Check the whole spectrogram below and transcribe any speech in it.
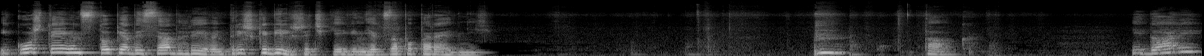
і коштує він 150 гривень. Трішки більшечкий він, як за попередній. Так. І далі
